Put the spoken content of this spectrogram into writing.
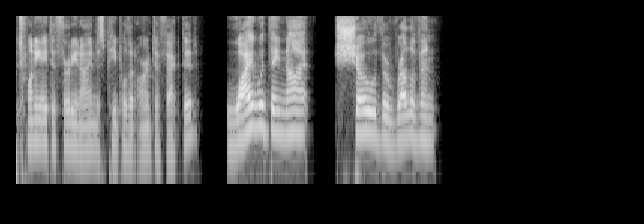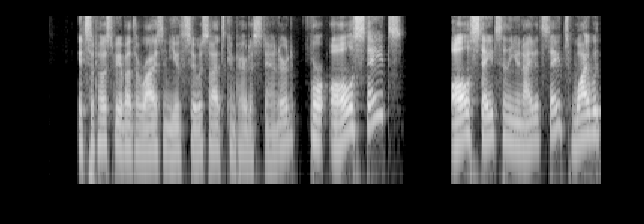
28 to 39 is people that aren't affected? Why would they not show the relevant it's supposed to be about the rise in youth suicides compared to standard. For all states? All states in the united states? Why would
